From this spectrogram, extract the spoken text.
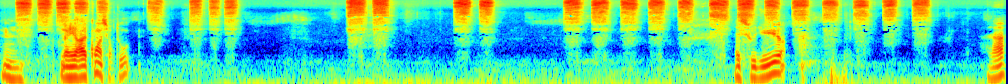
Hmm. Dans les raccoins surtout. La soudure. Voilà.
